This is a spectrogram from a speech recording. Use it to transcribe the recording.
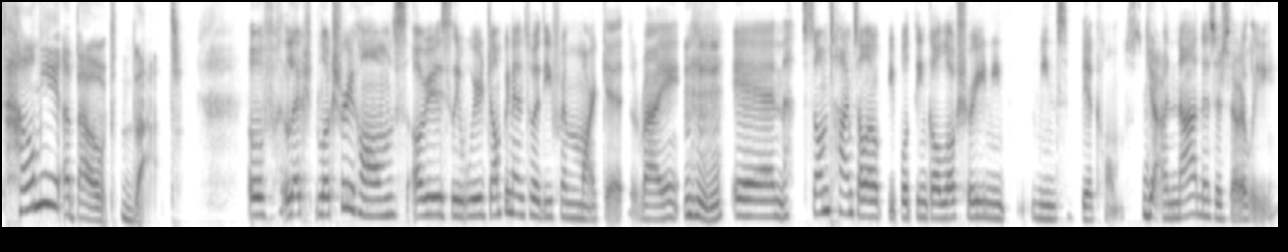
tell me about that. Of lux- luxury homes, obviously, we're jumping into a different market, right? Mm-hmm. And sometimes a lot of people think oh, luxury need, means big homes. Yeah. But not necessarily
